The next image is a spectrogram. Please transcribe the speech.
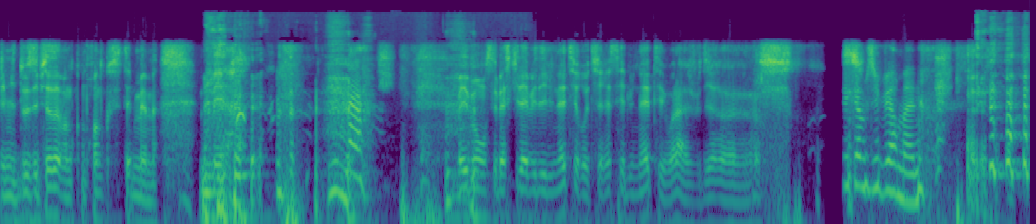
j'ai mis deux épisodes avant de comprendre que c'était le même. Mais, mais bon, c'est parce qu'il avait des lunettes, il retirait ses lunettes et voilà, je veux dire, euh, C'est comme Superman.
